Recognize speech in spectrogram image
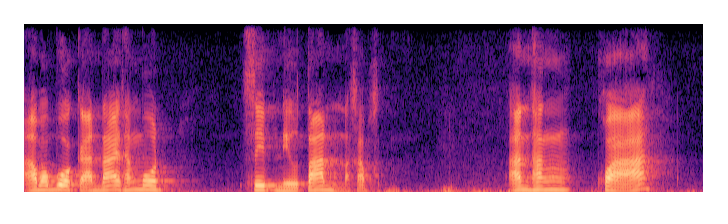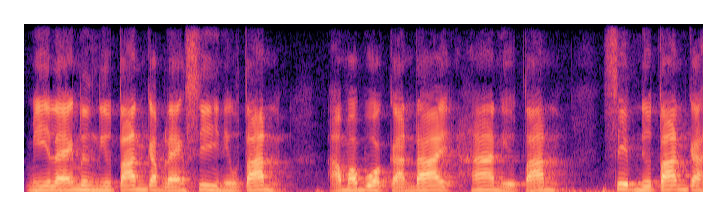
เอามาบวกกันได้ทั้งหมด 10 นิวตันนะครับ อันทางขวามีแรง 1 นิวตันกับแรง 4 นิวตัน เอามาบวกกันได้ 5 นิวตัน 10 นิวตันกับ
